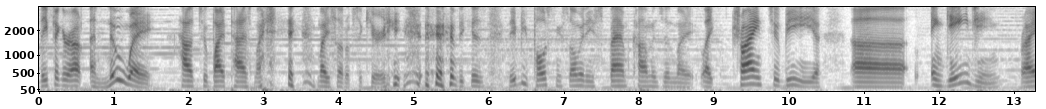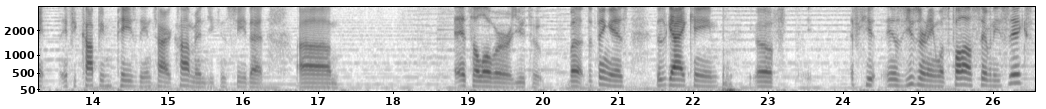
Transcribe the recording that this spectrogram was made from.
they figure out a new way how to bypass my my sort of security because they be posting so many spam comments in my like trying to be uh, engaging right if you copy and paste the entire comment you can see that um, it's all over YouTube but the thing is this guy came uh, if he, his username was Fallout 76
